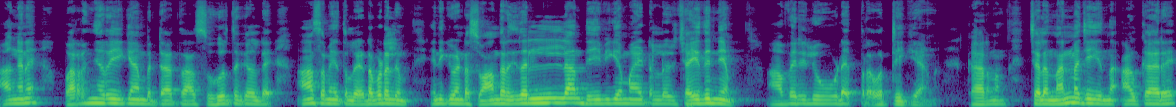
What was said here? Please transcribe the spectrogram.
അങ്ങനെ പറഞ്ഞറിയിക്കാൻ പറ്റാത്ത ആ സുഹൃത്തുക്കളുടെ ആ സമയത്തുള്ള ഇടപെടലും എനിക്ക് വേണ്ട സ്വാതന്ത്ര്യം ഇതെല്ലാം ദൈവികമായിട്ടുള്ള ഒരു ചൈതന്യം അവരിലൂടെ പ്രവർത്തിക്കുകയാണ്. കാരണം ചില നന്മ ചെയ്യുന്ന ആൾക്കാരെ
